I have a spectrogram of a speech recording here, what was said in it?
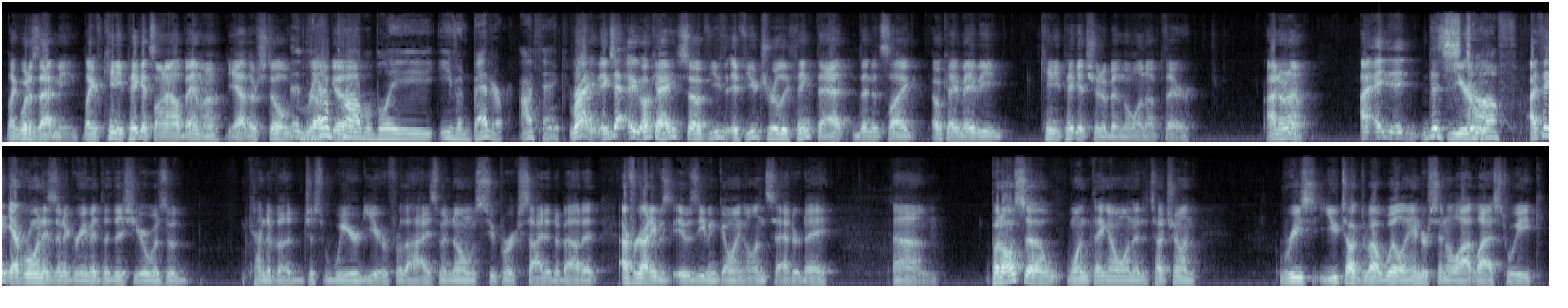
Like what does that mean? Like if Kenny Pickett's on Alabama, yeah, they're still really they're good. probably even better. I think. Right, exactly. Okay, so if you if you truly think that, then it's like okay, maybe Kenny Pickett should have been the one up there. I don't know. I it, this It's year, tough. I think everyone is in agreement that this year was a kind of a just weird year for the Heisman. No one was super excited about it. I forgot he was it was even going on Saturday. Um, but also one thing I wanted to touch on, Reese, you talked about Will Anderson a lot last week,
